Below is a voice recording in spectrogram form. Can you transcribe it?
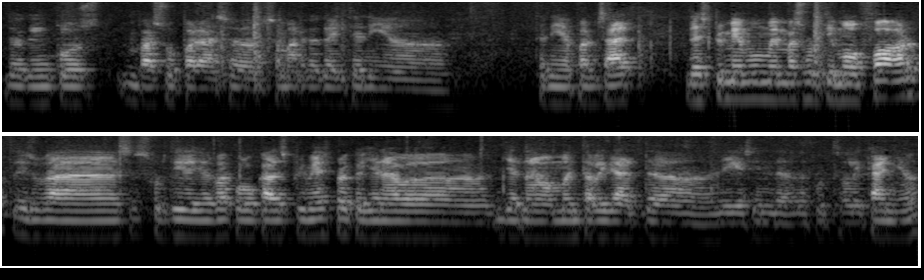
de que inclús va superar la marca que ell tenia, tenia pensat. Des primer moment va sortir molt fort, es va sortir i es va col·locar dels primers perquè ja anava, ja anava amb mentalitat de, diguéssim, de, de futsal i canya.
